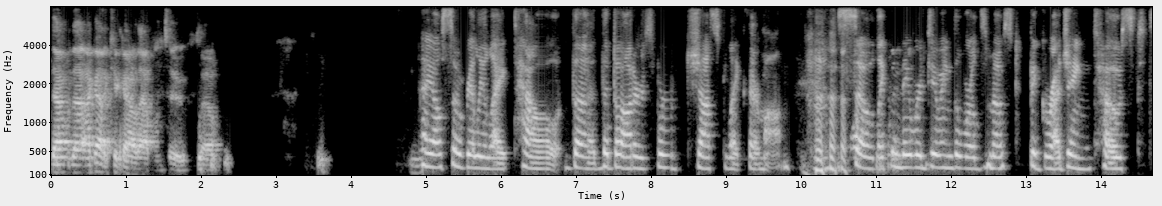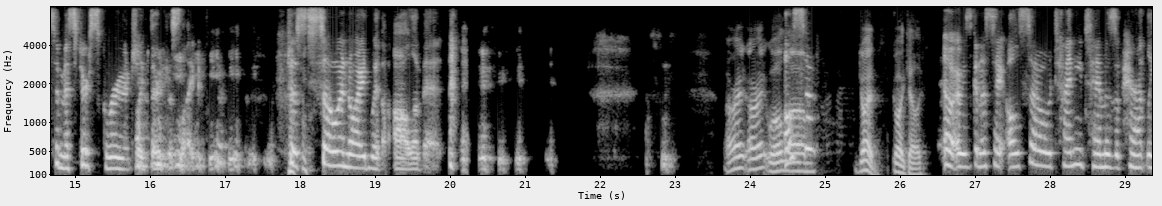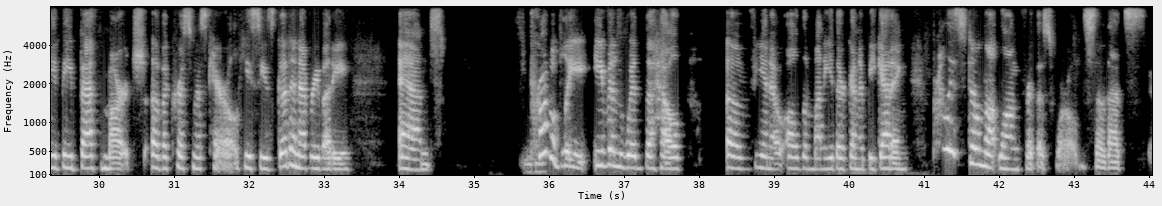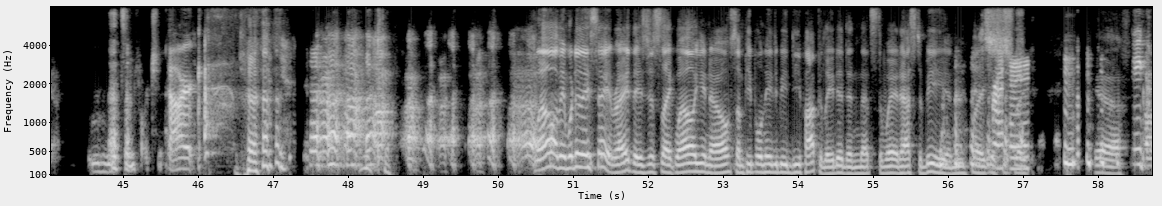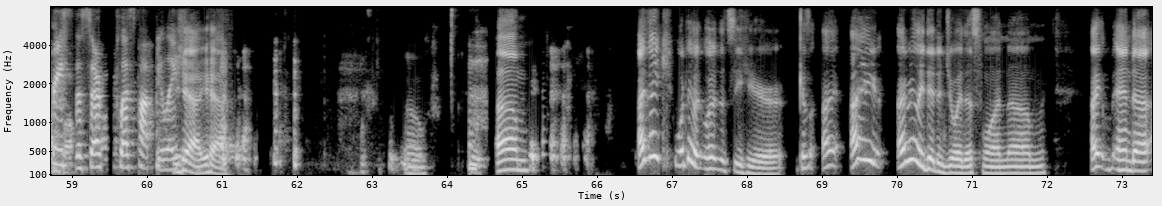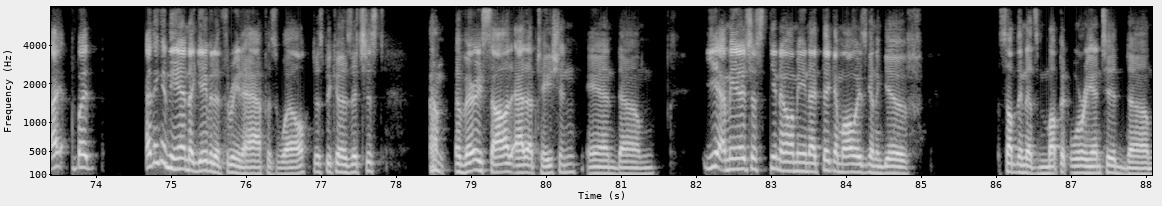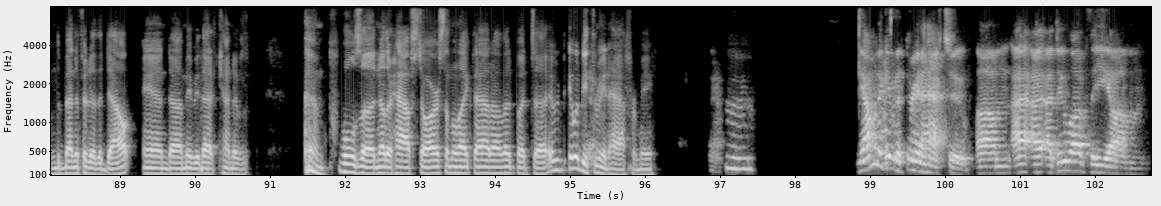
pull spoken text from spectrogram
that, that I got a kick out of that one too. So I also really liked how the the daughters were just like their mom. so like when they were doing the world's most begrudging toast to Mr. Scrooge, like they're just like just so annoyed with all of it. all right, all right. Well, also, um, go ahead, go ahead, Kelly. Oh, I was going to say also, Tiny Tim is apparently the Beth March of A Christmas Carol. He sees good in everybody and. Probably even with the help of you know all the money they're going to be getting probably still not long for this world so that's yeah. mm-hmm. that's unfortunate. Dark. Well i mean what do they say right? They just like well you know some people need to be depopulated and that's the way it has to be and like, right. like yeah. Decrease the surplus population. Yeah yeah. Oh um, I think what, what let's see here because I I I really did enjoy this one. Um, I and uh, I but I think in the end I gave it a three and a half as well, just because it's just um, a very solid adaptation and um, yeah, I mean it's just you know I mean I think I'm always going to give something that's Muppet oriented um, the benefit of the doubt, and uh, maybe that kind of pulls another half star, or something like that out of it. But uh, it would it would be yeah. three and a half for me. Yeah. Mm. Yeah, I'm going to give it a three and a half too. Um, I, I, I, do love the. Um,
